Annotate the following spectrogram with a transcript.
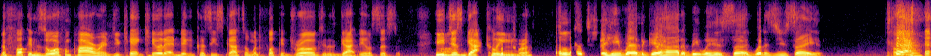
the fucking Zord from Power Rangers. You can't kill that nigga because he's got so much fucking drugs in his goddamn system. He oh. just got clean, bro. Allegedly, he'd rather get high to be with his son. What is you saying? Okay.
